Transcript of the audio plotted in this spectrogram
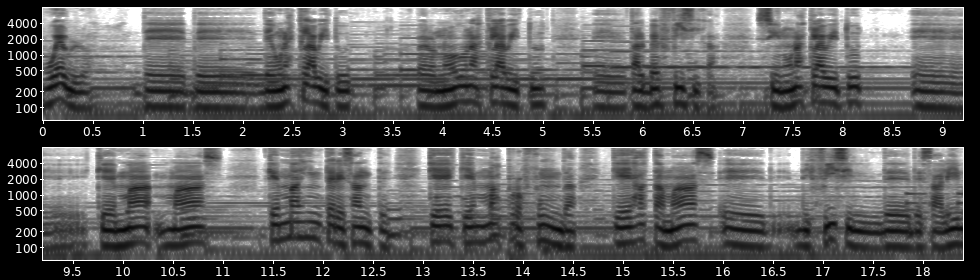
pueblo de, una esclavitud, pero no de una esclavitud eh, tal vez física, sino una esclavitud eh, que es más, más que es más interesante, que, es más profunda, que es hasta más eh, difícil de, salir,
